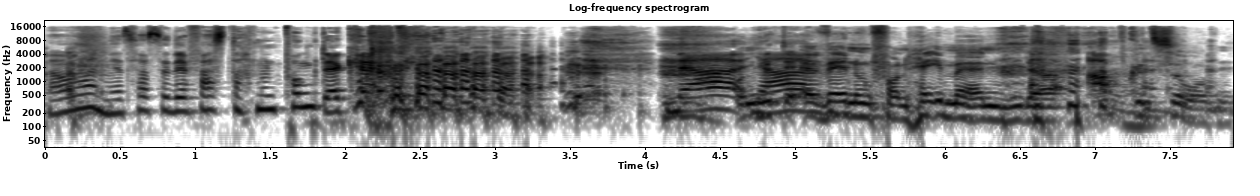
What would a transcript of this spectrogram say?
Oh Mann, jetzt hast du dir fast noch einen Punkt erkämpft. Na, Und ja, mit der Erwähnung von Hey Man wieder abgezogen.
